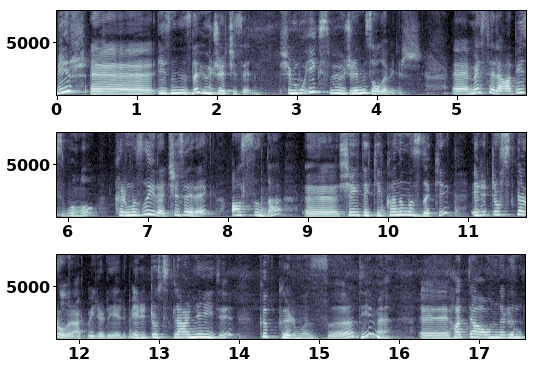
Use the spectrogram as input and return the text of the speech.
Bir e, izninizle hücre çizelim. Şimdi bu X bir hücremiz olabilir. E, mesela biz bunu kırmızıyla çizerek aslında e, şeydeki kanımızdaki eritrositler olarak belirleyelim. Eritrositler neydi? Kıpkırmızı değil mi? E, hatta onların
